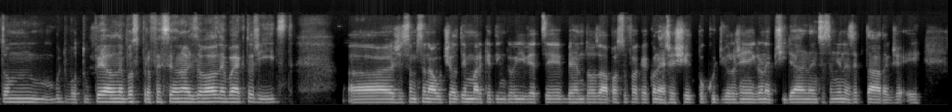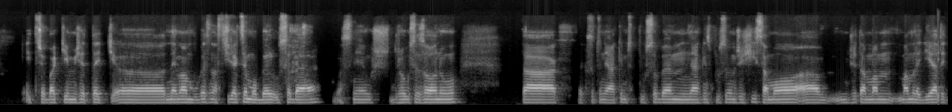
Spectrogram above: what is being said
tom buď otupěl, nebo zprofesionalizoval, nebo jak to říct že jsem se naučil ty marketingové věci během toho zápasu fakt jako neřešit, pokud vyloženě někdo nepřijde, na něco se mě nezeptá, takže i, i třeba tím, že teď uh, nemám vůbec na střídačce mobil u sebe, vlastně už druhou sezónu, tak, tak se to nějakým způsobem, nějakým způsobem řeší samo a že tam mám, mám lidi a teď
